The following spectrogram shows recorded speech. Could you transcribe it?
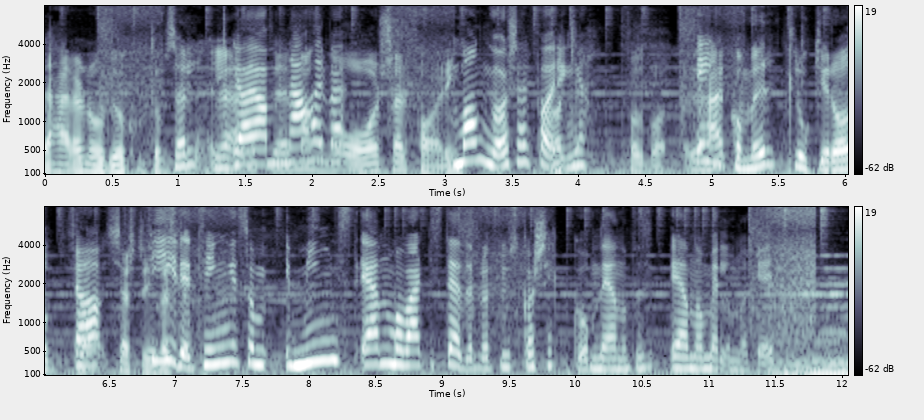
det her er noe du har kokt opp selv, eller Ja, ja, er har mange års erfaring? mange års erfaring, okay. ja. Det. Her kommer kloke råd fra Ja, Kjersti fire ting som minst én må være til stede for at du skal sjekke om det er noe, til- er noe mellom dere.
